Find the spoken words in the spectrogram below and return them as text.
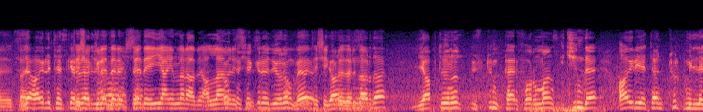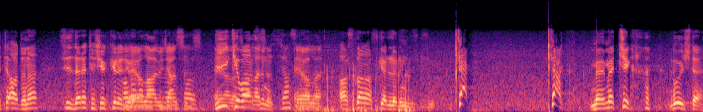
Evet, Size aynen. hayırlı tezkereler Teşekkür diliyorum. ederim. Size de iyi yayınlar abi. Allah'a Çok emanetsiniz. teşekkür ediyorum ve teşekkür ederiz abi. yangınlarda yaptığınız üstün performans için de ayrıyeten Türk milleti adına sizlere teşekkür ediyorum. razı Eyvallah olsun abi abi, sağ cansınız. olun. İyi Eyvallah, ki sağ varsınız. Eyvallah. Aslan askerlerimiz bizim. Çak! Çak! Mehmetçik. Bu işte.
